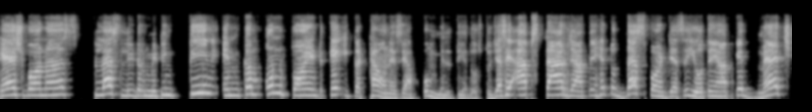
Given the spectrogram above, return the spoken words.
cash bonus plus leader meeting तीन इनकम उन पॉइंट के इकट्ठा होने से आपको मिलती है दोस्तों। जैसे आप स्टार जाते हैं तो दस पॉइंट जैसे ही होते हैं आपके मैच,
